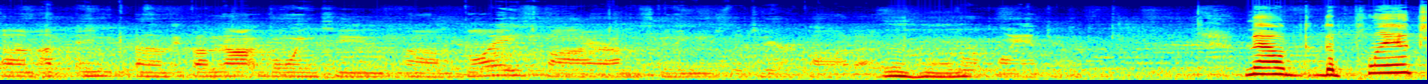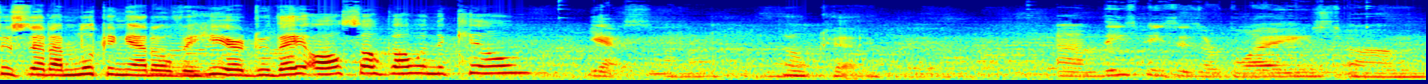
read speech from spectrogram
um, I think um, if I'm not going to um, glaze fire, I'm just going to use the terracotta for a planter. Now, the planters that I'm looking at over here, do they also go in the kiln? Yes. uh-huh. Okay. Um, these pieces are glazed. Um,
